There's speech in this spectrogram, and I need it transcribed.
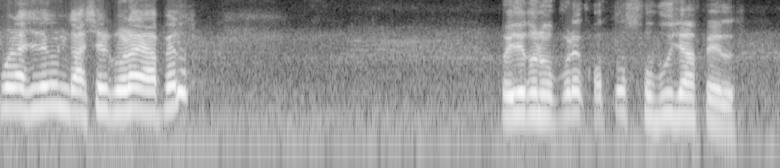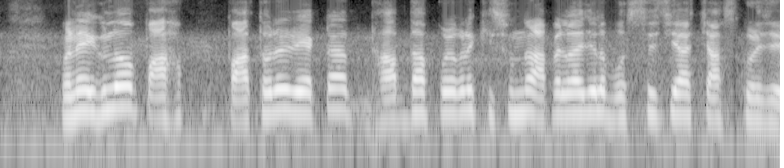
পড়ে আছে দেখুন গাছের গোড়ায় আপেল। ওই দেখুন, ওপরে কত সবুজ আপেল। মানে এগুলো পাথরের একটা ধাপ ধাপ করে করে কি সুন্দর আপেল গাছগুলো বসেছে আর চাষ করেছে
